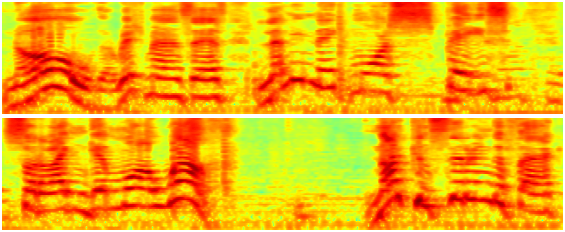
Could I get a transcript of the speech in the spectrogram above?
No, the rich man says, let me make more space so that I can get more wealth. Not considering the fact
